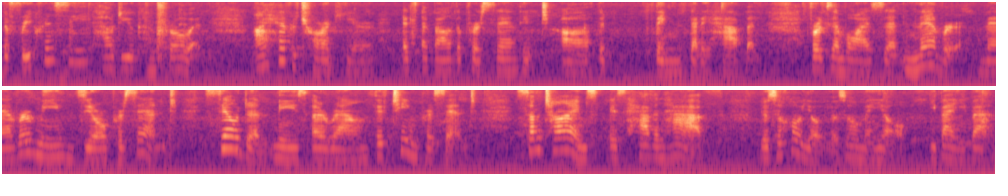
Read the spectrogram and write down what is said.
The frequency, how do you control it? I have a chart here. It's about the percentage of the things that it happen. For example, I said never. Never means 0%. Seldom means around 15%. Sometimes it's half and half. 有时候有，有时候没有，一半一半。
